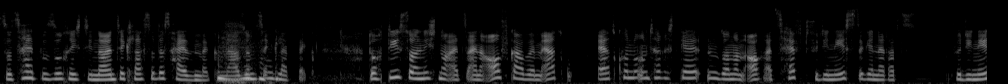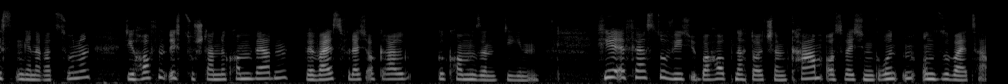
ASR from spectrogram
Zurzeit besuche ich die 9. Klasse des Heisenberg-Gymnasiums in Gladbeck. Doch dies soll nicht nur als eine Aufgabe im Erd Erdkundeunterricht gelten, sondern auch als Heft für die, nächste Generation, für die nächsten Generationen, die hoffentlich zustande kommen werden, wer weiß, vielleicht auch gerade gekommen sind, dienen. Hier erfährst du, wie ich überhaupt nach Deutschland kam, aus welchen Gründen und so weiter.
